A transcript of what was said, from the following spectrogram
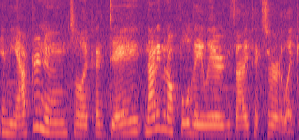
in the afternoon, so like a day, not even a full day later because I texted her like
